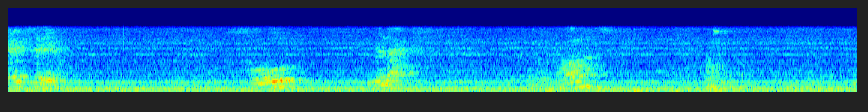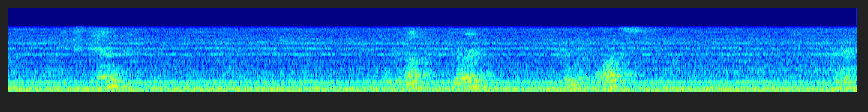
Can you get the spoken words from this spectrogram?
Exhale. Hold, relax. Pause. Extend. Open up, turn. Come across. Press.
